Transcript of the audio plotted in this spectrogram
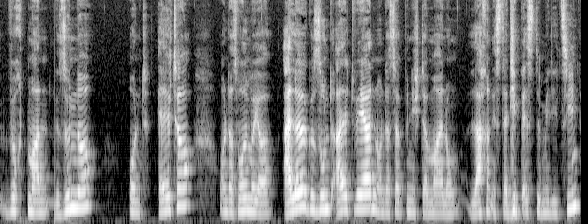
wird man gesünder und älter. Und das wollen wir ja alle gesund alt werden. Und deshalb bin ich der Meinung, Lachen ist ja die beste Medizin.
